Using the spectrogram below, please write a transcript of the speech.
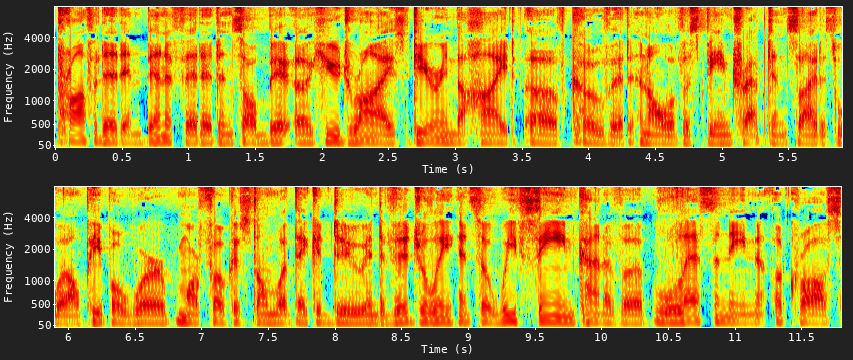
profited and benefited and saw a huge rise during the height of COVID and all of us being trapped inside as well. People were more focused on what they could do individually. And so we've seen kind of a lessening across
